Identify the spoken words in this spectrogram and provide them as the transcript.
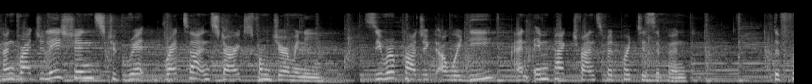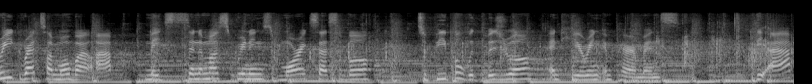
Congratulations to Greta and Starks from Germany, Zero Project awardee and Impact Transfer participant. The free Greta mobile app makes cinema screenings more accessible to people with visual and hearing impairments. The app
